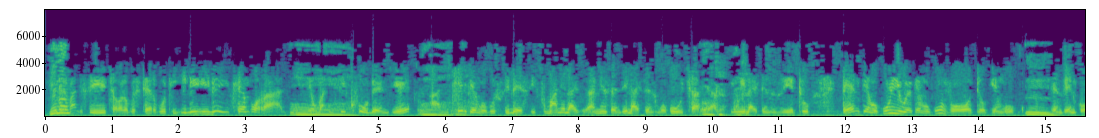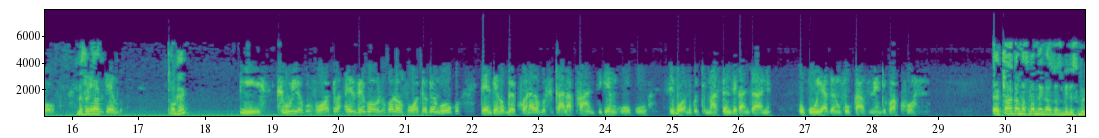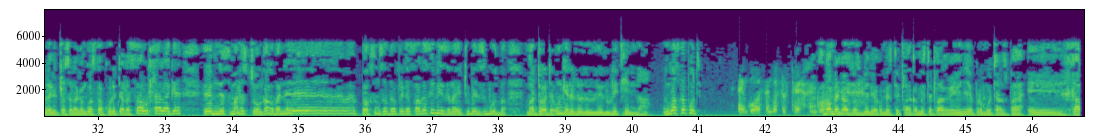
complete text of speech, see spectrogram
Nina? Njengoba ndisitsho kaloku sithere ukuthi ibe ibe yi-temporary Oh. yokuba isiqhube nje Oh. until ke ngoku sibe sifumane ili- i mean senze ilicense ngokutsha Okay. yaziwe ii-license zethu. Then ke ngokuyiwe ke ngokuvoto ke ngoku Mm. emveni koko. Bese then xa- ke okay. Yes kuye kuvoto emveni kolo kolo voto ke ngoku then ke ngoku kube khona ke ngoku siqala phantsi ke ngoku sibone ukuthi masenze kanjani ukuya ke ngoku government kwakhona. Xaka masibambe ngazo zibini sibulele ngexesha lakhe. Nkosi kakhulu tata sawuhlala ke um simane sijonga ngoba ne-boxing south africa sawuke sibize nayo ethubeni sibuze uba madoda ungenelelo lwenu lithini na? Inkosi kaphuthi? Enkosi enkosi sithere enkosi ngazo ke kumr xaka umr yenye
